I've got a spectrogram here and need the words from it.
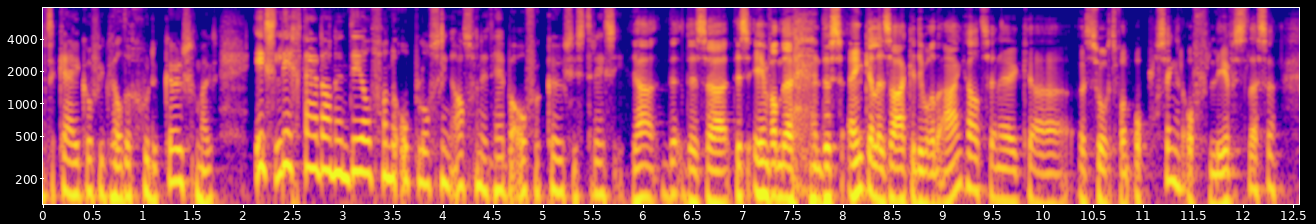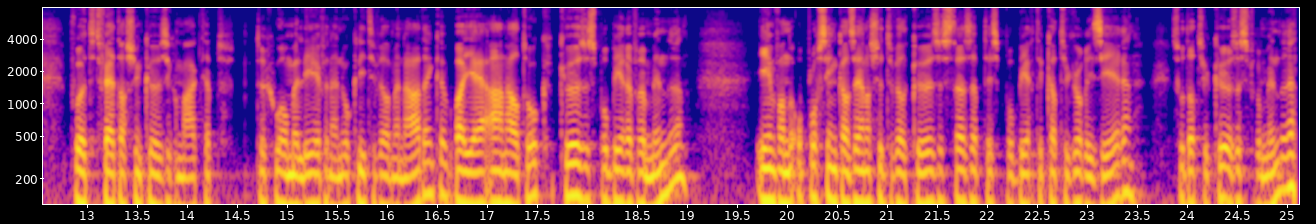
Om te kijken of ik wel de goede keuze gemaakt. Is, ligt daar dan een deel van de oplossing als we het hebben over keuzestress? Ja, dus uh, het is een van de dus enkele zaken die worden aangehaald. zijn eigenlijk uh, een soort van oplossingen of levenslessen. Bijvoorbeeld het feit dat je een keuze gemaakt hebt er gewoon mee leven en ook niet te veel meer nadenken. Wat jij aanhaalt ook, keuzes proberen verminderen. Een van de oplossingen kan zijn als je te veel keuzestress hebt, is probeer te categoriseren, zodat je keuzes verminderen.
